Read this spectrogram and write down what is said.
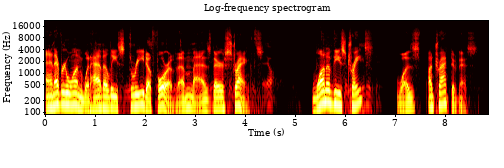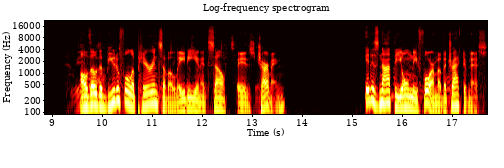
and everyone would have at least three to four of them as their strengths. One of these traits was attractiveness. Although the beautiful appearance of a lady in itself is charming, it is not the only form of attractiveness.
